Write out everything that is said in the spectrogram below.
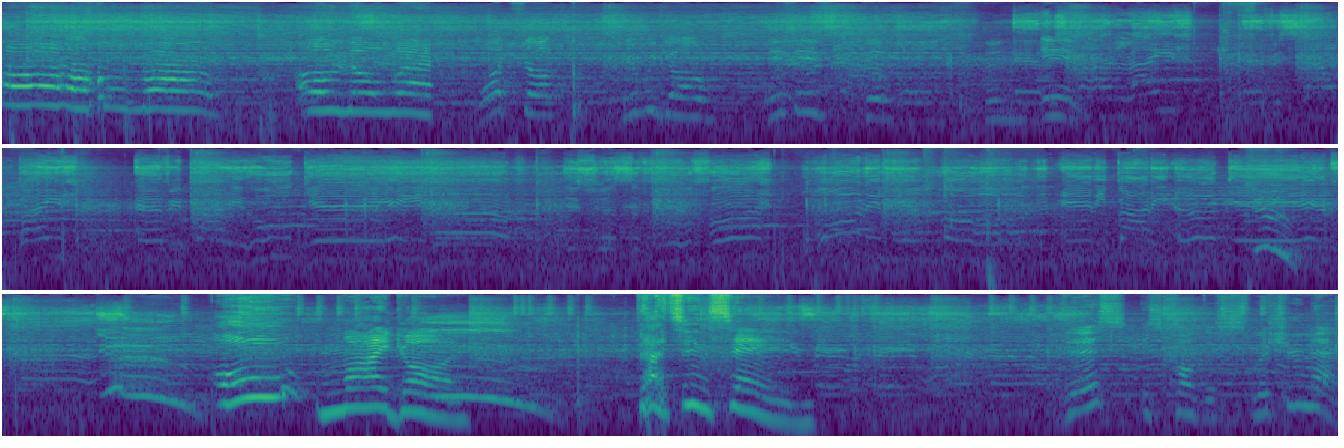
Oh! Oh my! Oh no way! What's up? Here we go. This is the the in. Oh my god. That's insane. This is called the Swisher Neck.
